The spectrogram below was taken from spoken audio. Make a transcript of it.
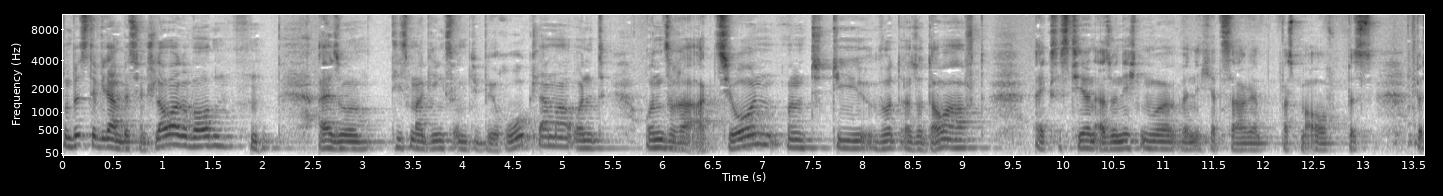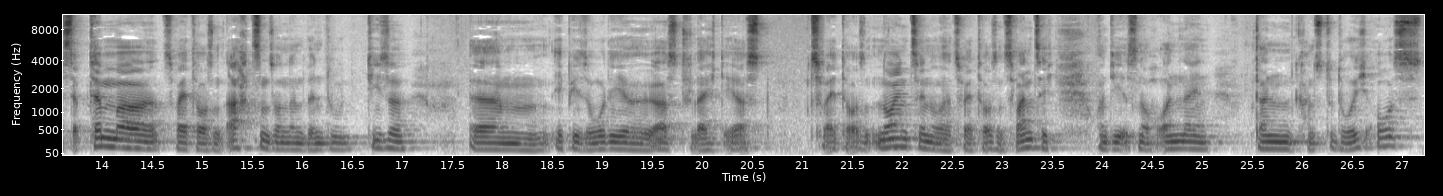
nun bist du wieder ein bisschen schlauer geworden. Also diesmal ging es um die Büroklammer und unsere Aktion und die wird also dauerhaft existieren. Also nicht nur, wenn ich jetzt sage, pass mal auf, bis, bis September 2018, sondern wenn du diese ähm, Episode hörst, vielleicht erst 2019 oder 2020 und die ist noch online, dann kannst du durchaus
